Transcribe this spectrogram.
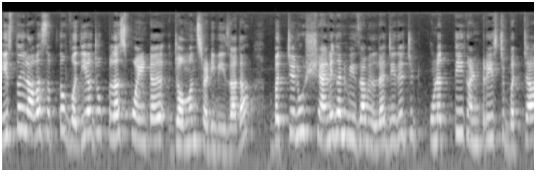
ਇਸ ਤੋਂ ਇਲਾਵਾ ਸਭ ਤੋਂ ਵਧੀਆ ਜੋ ਪਲੱਸ ਪੁਆਇੰਟ ਹੈ ਜਰਮਨ ਸਟੱਡੀ ਵੀਜ਼ਾ ਦਾ ਬੱਚੇ ਨੂੰ ਸ਼ੈਨਗਨ ਵੀਜ਼ਾ ਮਿਲਦਾ ਹੈ ਜਿਹਦੇ ਚ 29 ਕੰਟਰੀਜ਼ ਚ ਬੱਚਾ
